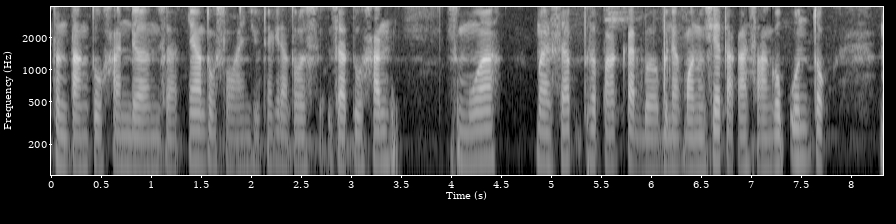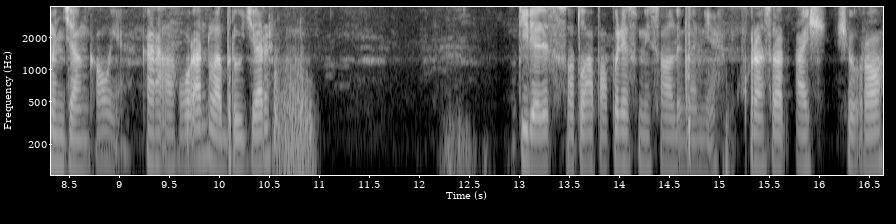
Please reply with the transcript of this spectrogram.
Tentang Tuhan dalam zatnya untuk selanjutnya kita tulis zat Tuhan. Semua mazhab sepakat bahwa benak manusia tak akan sanggup untuk menjangkaunya. Karena Al-Quran telah berujar tidak ada sesuatu apa pun yang semisal dengannya. Quran Surat Ash-Shura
